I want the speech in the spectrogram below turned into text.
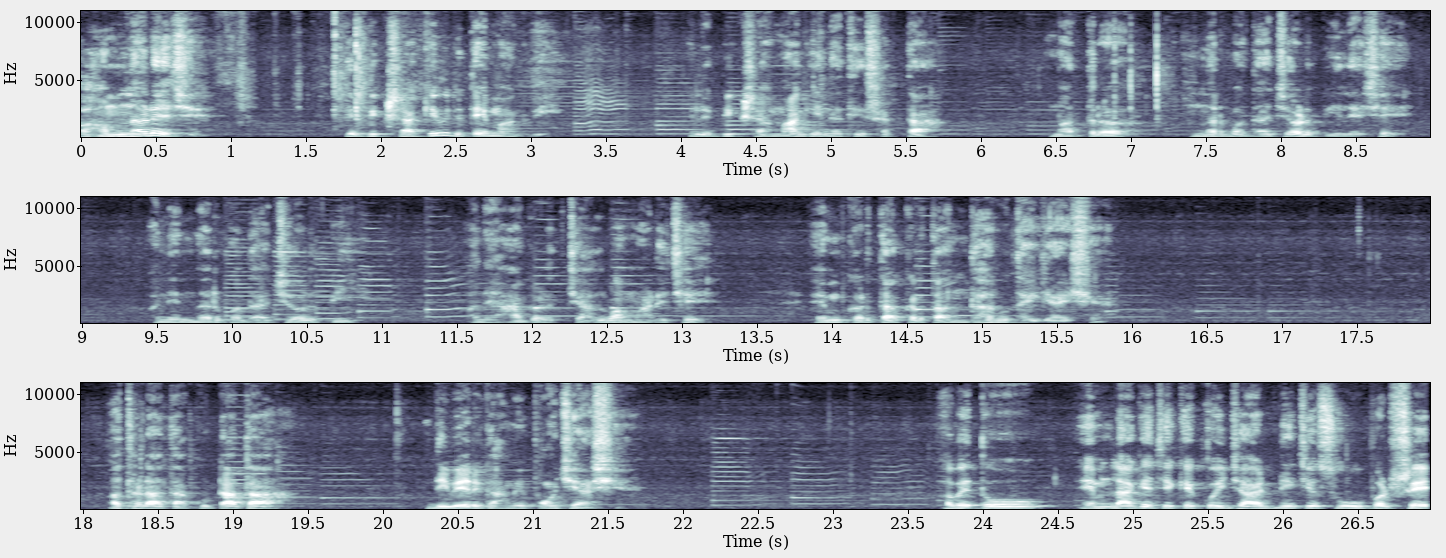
અહમ નડે છે કે ભિક્ષા કેવી રીતે માગવી? એટલે ભિક્ષા માગી નથી શકતા. માત્ર નર્મદા જળ પી લે છે. અને નર્મદા જળ પી અને આગળ ચાલવા માંડે છે, એમ કરતાં કરતાં અંધારું થઈ જાય છે. અથડાતા કૂટાતા દિવેર ગામે પહોંચ્યા છે. હવે તો એમ લાગે છે કે કોઈ ઝાડ નીચે સૂવું પડશે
